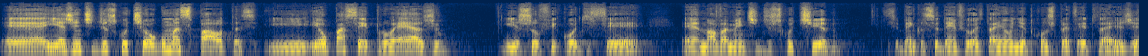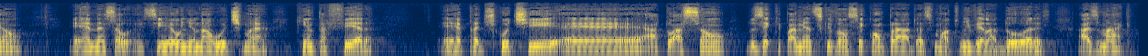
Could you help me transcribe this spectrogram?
é, e a gente discutiu algumas pautas. E eu passei para o ESO, isso ficou de ser é, novamente discutido, se bem que o CIDENF hoje está reunido com os prefeitos da região, é, nessa, se reuniu na última quinta-feira é, para discutir é, a atuação dos equipamentos que vão ser comprados, as motoniveladoras, as máquinas.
